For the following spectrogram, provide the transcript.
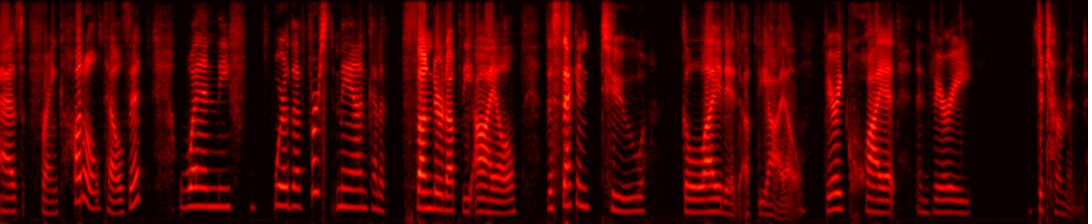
as Frank Huddle tells it, when the where the first man kind of thundered up the aisle, the second two glided up the aisle, very quiet and very determined.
